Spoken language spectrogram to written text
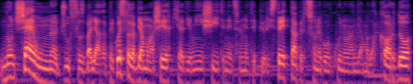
non c'è un giusto o sbagliato, è per questo che abbiamo una cerchia di amici tendenzialmente più ristretta, persone con cui non andiamo d'accordo,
